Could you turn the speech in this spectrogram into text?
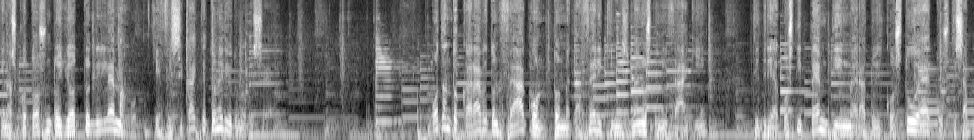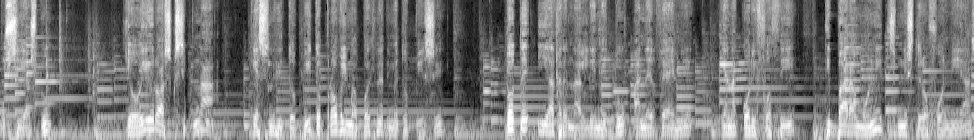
και να σκοτώσουν το γιο του τον τηλέμαχο και φυσικά και τον ίδιο τον Οδυσσέα. Όταν το καράβι των Φεάκων τον μεταφέρει κοιμισμένος στην Ιθάκη, την 35η ημέρα του 20ου έτους της απουσίας του και ο ήρωας ξυπνά και συνειδητοποιεί το πρόβλημα που έχει να αντιμετωπίσει, τότε η αδρεναλίνη του ανεβαίνει για να κορυφωθεί την παραμονή της μνηστηροφωνίας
